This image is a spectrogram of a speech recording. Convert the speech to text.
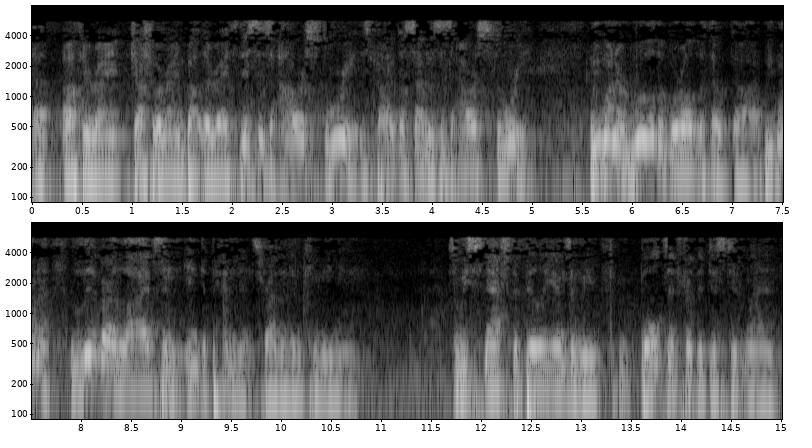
uh, author Ryan, Joshua Ryan Butler writes, this is our story, this prodigal son, this is our story. We want to rule the world without God. We want to live our lives in independence rather than communion. So we snatched the billions and we bolted for the distant land,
